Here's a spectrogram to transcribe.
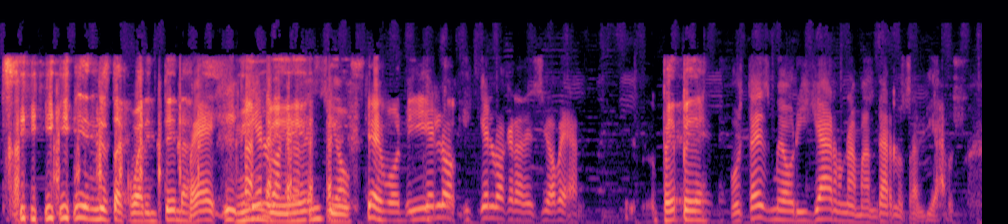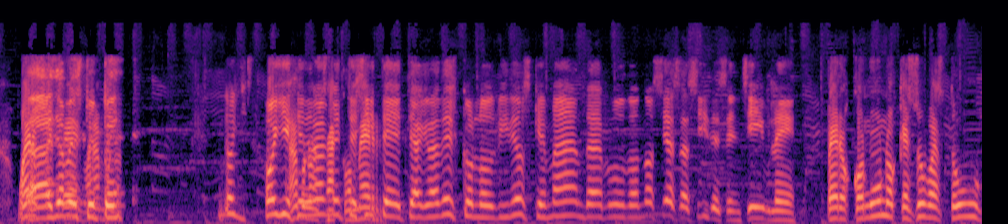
Sí, en esta cuarentena. Ve, ¿Y No quién lo inventes. agradeció? Qué ¿Y bonito. quién lo, y quién lo agradeció? Vean, Pepe. ustedes me orillaron a mandarlos al diablo. Bueno, ah, ya Pepe, ves, Pepe. Oye, oye, Vámonos a generalmente sí te, te agradezco los videos que manda, Rudo. No seas así de sensible. Pero con uno que subas tú.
